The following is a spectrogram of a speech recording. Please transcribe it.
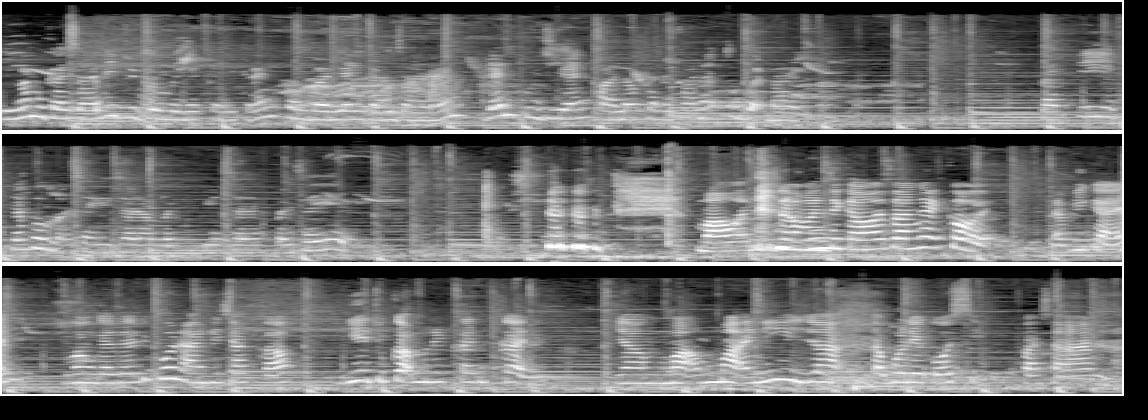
Imam Ghazali juga menekankan pemberian ganjaran dan pujian kalau kanak-kanak tu buat baik. Tapi kenapa mak saya jarang bagi ganjaran kepada saya? Mak awak tak nak macam kawan sangat kot. Tapi kan, Imam Ghazali pun ada cakap, dia juga menekankan yang mak-mak ni ja- tak boleh gosip pasal anak.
